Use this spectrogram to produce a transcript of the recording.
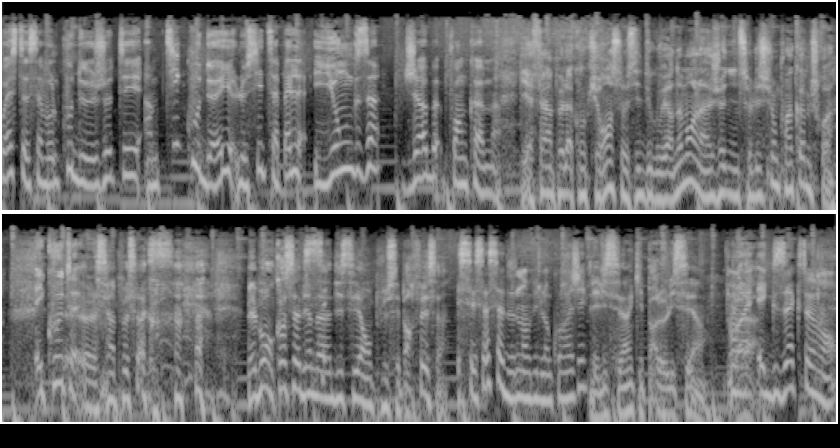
Ouest. Ça vaut le coup de jeter un petit coup d'œil. Le site s'appelle youngsjob.com. Il a fait un peu la concurrence au site du gouvernement, là, jeuneunesolution.com, je crois. Écoute, Euh, c'est un peu ça, quoi. Mais bon, quand ça vient d'un lycéen en plus, c'est parfait, ça. c'est ça, ça donne envie de l'encourager. Les lycéens qui parlent aux lycéens. Ouais, exactement.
